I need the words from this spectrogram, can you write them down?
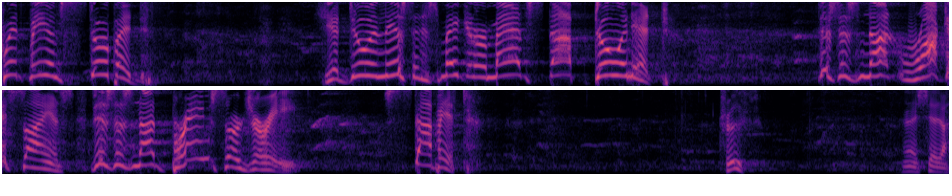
Quit being stupid. You're doing this and it's making her mad. Stop doing it. This is not rocket science. This is not brain surgery. Stop it. Truth. And I said, uh,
